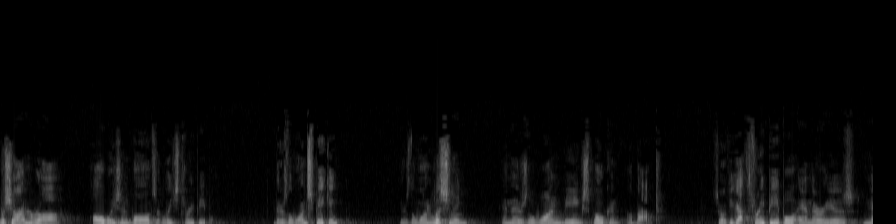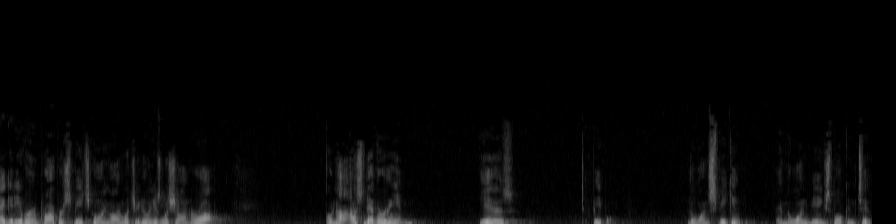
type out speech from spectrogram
Lashon Hara always involves at least three people. There's the one speaking, there's the one listening, and there's the one being spoken about. So if you got three people and there is negative or improper speech going on, what you're doing is lashon hara. Onaas devarim is two people, the one speaking and the one being spoken to.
